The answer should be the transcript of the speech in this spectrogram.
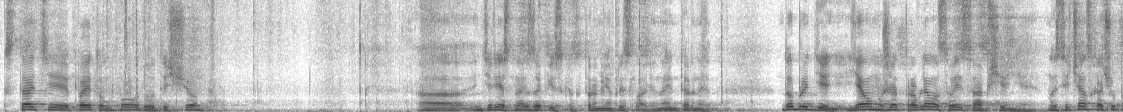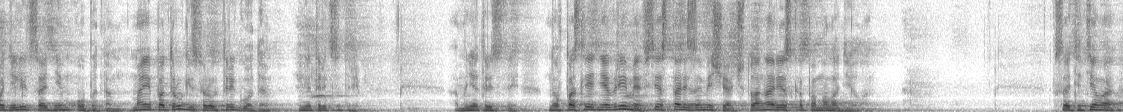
кстати, по этому поводу вот еще интересная записка, которую мне прислали на интернет. Добрый день, я вам уже отправляла свои сообщения, но сейчас хочу поделиться одним опытом. Моей подруге 43 года, мне 33, а мне 33. Но в последнее время все стали замечать, что она резко помолодела. Кстати, тема,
